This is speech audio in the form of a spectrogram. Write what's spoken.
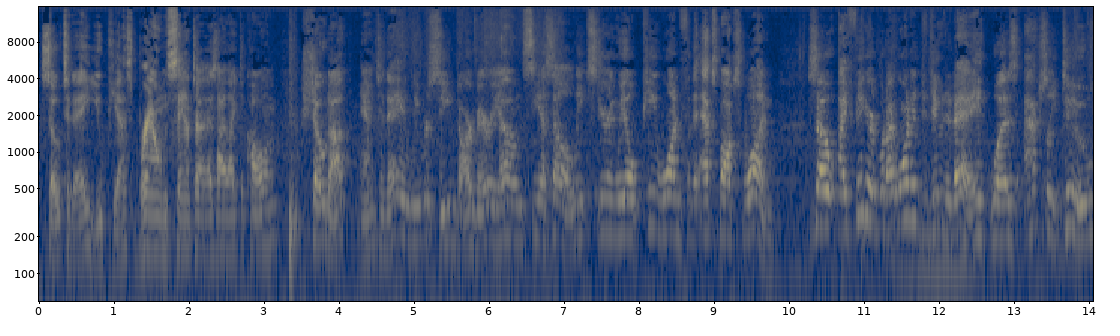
So today, UPS Brown Santa, as I like to call him, showed up, and today we received our very own CSL Elite Steering Wheel P1 for the Xbox One. So I figured what I wanted to do today was actually do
